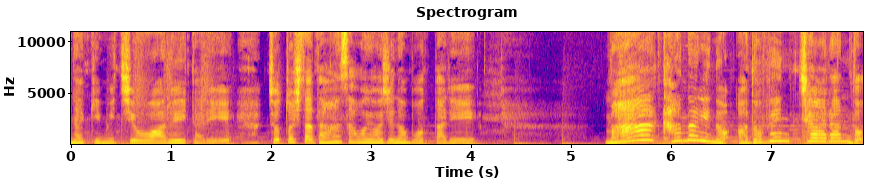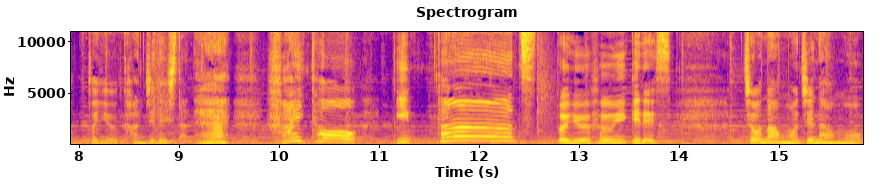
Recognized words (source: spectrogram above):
なき道を歩いたりちょっとした段差をよじ登ったりまあかなりのアドベンチャーランドという感じでしたね。ファイト一発という雰囲気です。長男も次男も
